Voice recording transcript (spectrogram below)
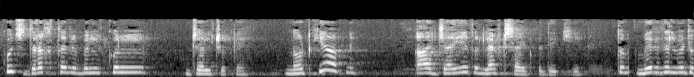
کچھ درخت جو بالکل جل چکے نوٹ کیا آپ نے؟ آج جائیے تو لیفٹ سائڈ پہ دیکھیے۔ تو میرے دل میں جو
